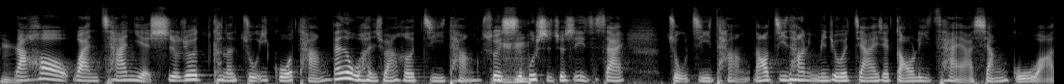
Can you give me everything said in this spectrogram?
嗯然后晚餐也是，我就可能煮一锅汤，但是我很喜欢喝鸡汤，所以时不时就是一直在煮鸡汤。然后鸡汤里面就会加一些高丽菜啊、香菇啊、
